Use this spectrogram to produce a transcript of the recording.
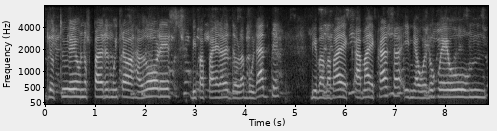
Yo tuve unos padres muy trabajadores, mi papá era vendedor ambulante, mi mamá ama de, ama de casa y mi abuelo fue un,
